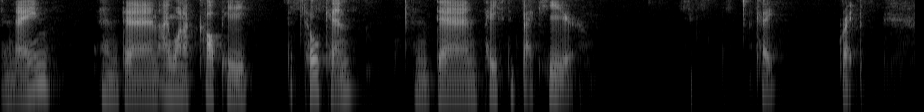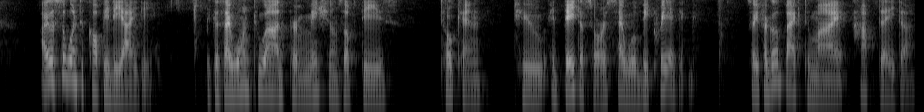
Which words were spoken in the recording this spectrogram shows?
a name and then I wanna copy the token and then paste it back here. Okay, great. I also want to copy the ID because I want to add permissions of this token to a data source I will be creating. So if I go back to my app data,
